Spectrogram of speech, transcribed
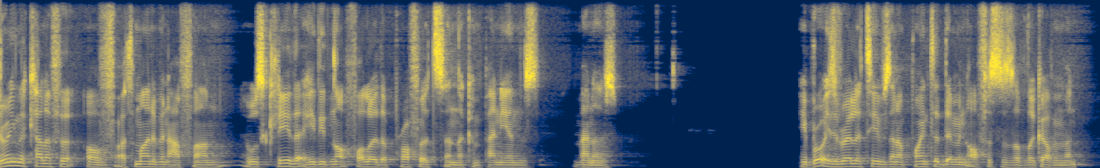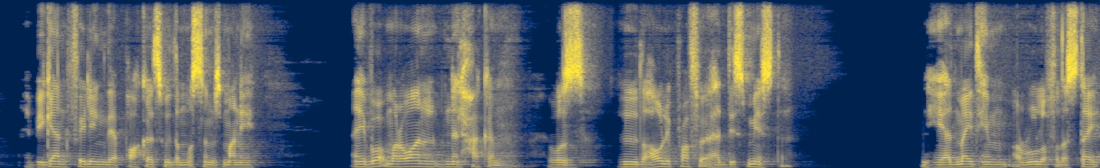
During the caliphate of Uthman ibn Affan, it was clear that he did not follow the Prophet's and the companions' manners. He brought his relatives and appointed them in offices of the government. He began filling their pockets with the Muslims' money. And he brought Marwan ibn al-Hakam, who was who the Holy Prophet had dismissed. And he had made him a ruler for the state.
